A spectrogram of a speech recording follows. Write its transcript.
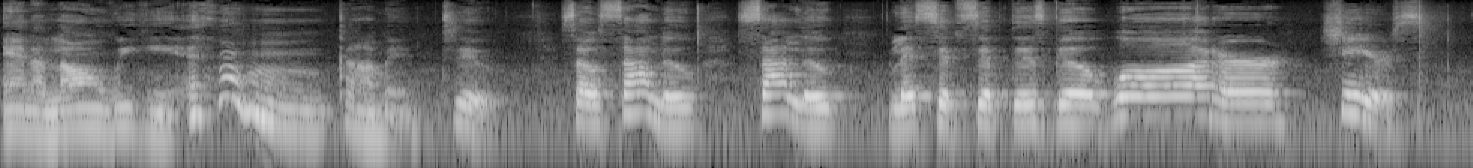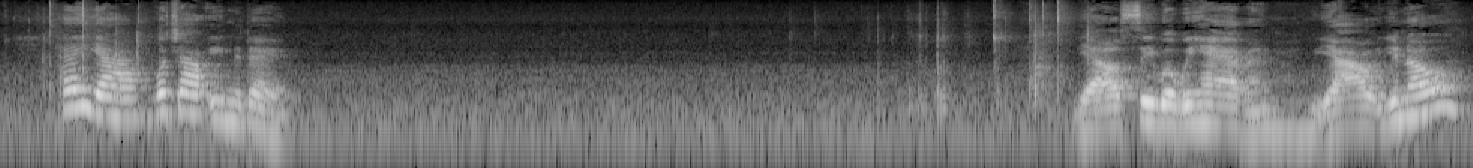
and a long weekend coming too. So salute, salute. Let's sip sip this good water. Cheers. Hey y'all, what y'all eating today? Y'all see what we having. Y'all, you know,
